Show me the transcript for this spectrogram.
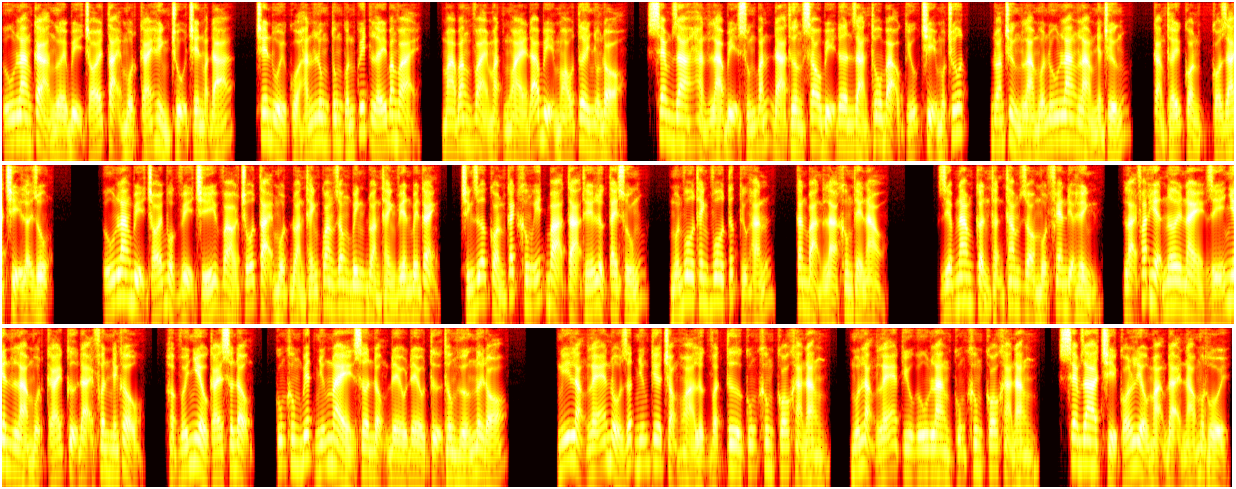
U Lang cả người bị trói tại một cái hình trụ trên mặt đá, trên đùi của hắn lung tung quấn quít lấy băng vải, mà băng vải mặt ngoài đã bị máu tươi nhuộm đỏ, xem ra hẳn là bị súng bắn đả thương sau bị đơn giản thô bạo cứu trị một chút, đoán chừng là muốn U Lang làm nhân chứng, cảm thấy còn có giá trị lợi dụng. U Lang bị trói buộc vị trí vào chỗ tại một đoàn thánh quang dòng binh đoàn thành viên bên cạnh, chính giữa còn cách không ít bạ tạ thế lực tay súng, muốn vô thanh vô tức cứu hắn, căn bản là không thể nào. Diệp Nam cẩn thận thăm dò một phen địa hình, lại phát hiện nơi này dĩ nhiên là một cái cự đại phân nhánh khẩu, hợp với nhiều cái sơn động, cũng không biết những này sơn động đều đều tự thông hướng nơi đó. Nghĩ lặng lẽ nổ rất những kia trọng hỏa lực vật tư cũng không có khả năng, muốn lặng lẽ cứu U Lang cũng không có khả năng, xem ra chỉ có liều mạng đại náo một hồi.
